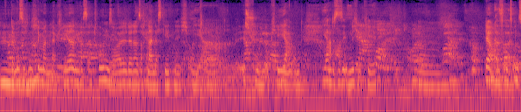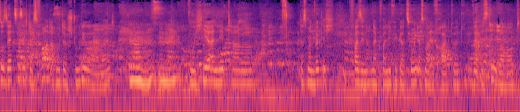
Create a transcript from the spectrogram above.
Da muss ich nicht jemandem erklären, was er tun soll, der dann sagt, nein, das geht nicht und äh, ist schon okay und, und es ist eben nicht okay. Ähm, ja, und, und, so setzte sich das fort, auch mit der Studioarbeit, wo ich hier erlebt habe, dass man wirklich quasi nach einer Qualifikation erstmal gefragt wird, wer bist du überhaupt?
